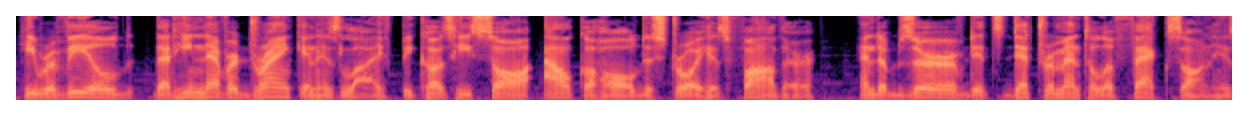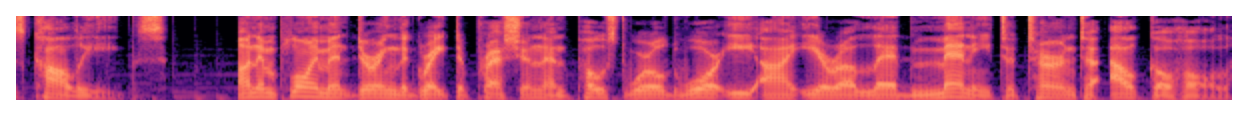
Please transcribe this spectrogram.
he revealed that he never drank in his life because he saw alcohol destroy his father and observed its detrimental effects on his colleagues. Unemployment during the Great Depression and post-World War EI era led many to turn to alcohol,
